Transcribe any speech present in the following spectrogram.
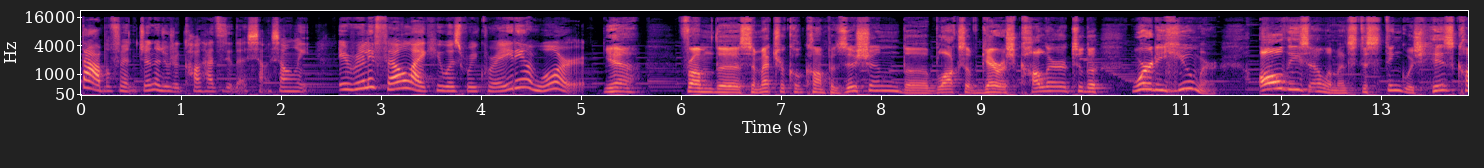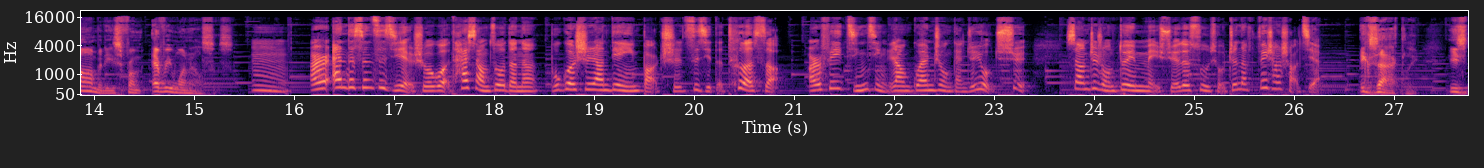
大部分真的就是靠他自己的想象力。It really felt like he was recreating a world. Yeah. From the symmetrical composition, the blocks of garish color, to the wordy humor, all these elements distinguish his comedies from everyone else's. 嗯，而安德森自己也说过，他想做的呢，不过是让电影保持自己的特色，而非仅仅让观众感觉有趣。像这种对美学的诉求，真的非常少见。Exactly, he's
